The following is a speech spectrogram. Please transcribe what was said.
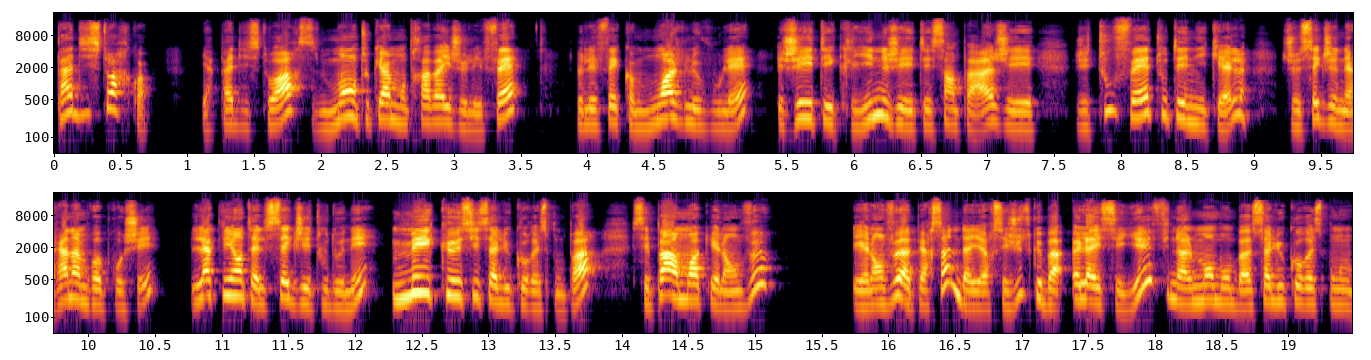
pas d'histoire, quoi. Il y a pas d'histoire. Moi, en tout cas, mon travail, je l'ai fait. Je l'ai fait comme moi je le voulais. J'ai été clean, j'ai été sympa, j'ai tout fait, tout est nickel. Je sais que je n'ai rien à me reprocher. La cliente, elle sait que j'ai tout donné, mais que si ça lui correspond pas, c'est pas à moi qu'elle en veut et elle en veut à personne d'ailleurs. C'est juste que, bah, elle a essayé, finalement, bon, bah, ça lui correspond,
